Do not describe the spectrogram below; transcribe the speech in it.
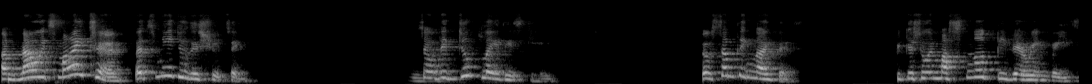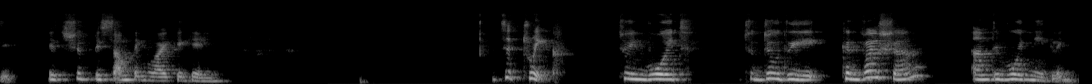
And now it's my turn. Let me do the shooting. So mm-hmm. they do play this game. So something like this because we must not be very invasive. It should be something like a game. It's a trick to avoid, to do the conversion and avoid needling.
